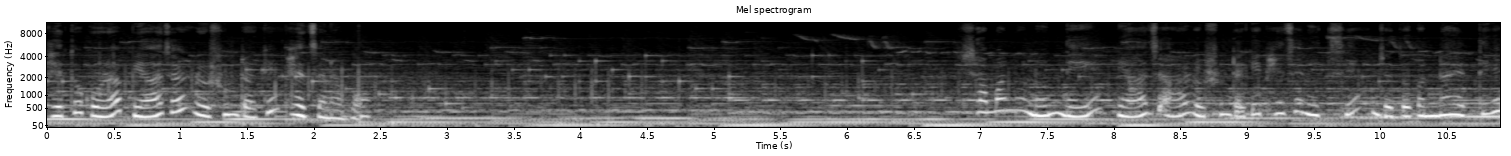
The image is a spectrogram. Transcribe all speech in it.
থেতো করা পেঁয়াজ আর রসুনটাকে ভেজে নেব। সামান্য নুন দিয়ে পেঁয়াজ আর রসুনটাকে ভেজে নিচ্ছি। যতক্ষণ না এর থেকে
